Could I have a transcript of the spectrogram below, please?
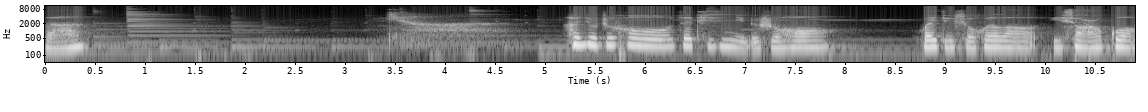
晚安。很久之后再提起你的时候，我已经学会了一笑而过。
